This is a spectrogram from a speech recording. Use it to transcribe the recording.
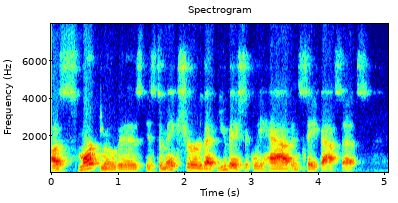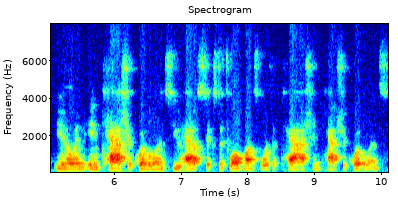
a smart move is is to make sure that you basically have in safe assets you know, in, in cash equivalents, you have six to 12 months worth of cash and cash equivalents.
